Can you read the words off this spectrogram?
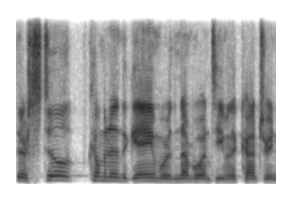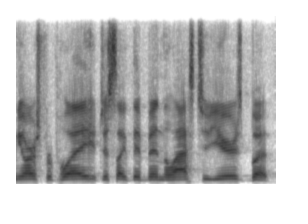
they're still coming into the game. We're the number one team in the country in yards per play, just like they've been the last two years. But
